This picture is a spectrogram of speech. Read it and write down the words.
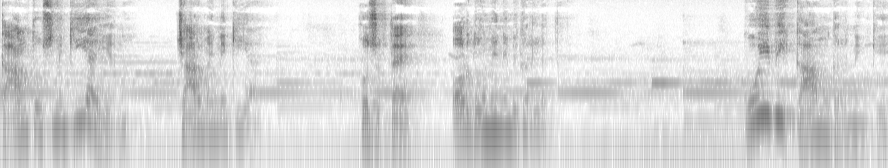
काम तो उसने किया ही है ना, चार महीने किया है। हो सकता है और दो महीने भी कर लेता। कोई भी काम करने के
